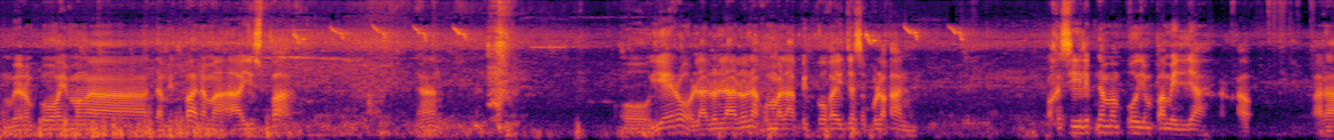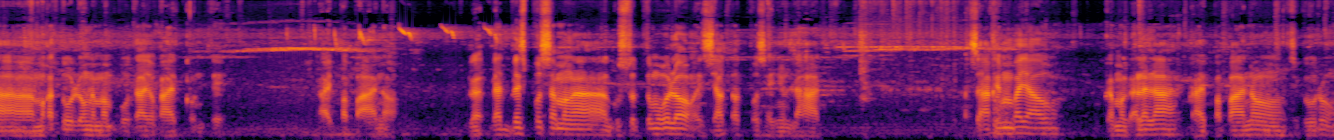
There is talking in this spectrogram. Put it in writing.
Kung meron po kayong mga damit pa na maayos pa, yan. O yero, lalo-lalo na kung malapit po kayo dyan sa Bulacan. Pakisilip naman po yung pamilya ah, para makatulong naman po tayo kahit konti. Kahit papaano. God bless po sa mga gusto tumulong. Shoutout po sa inyong lahat. At sa aking bayaw, huwag ka mag-alala kahit papano siguro.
